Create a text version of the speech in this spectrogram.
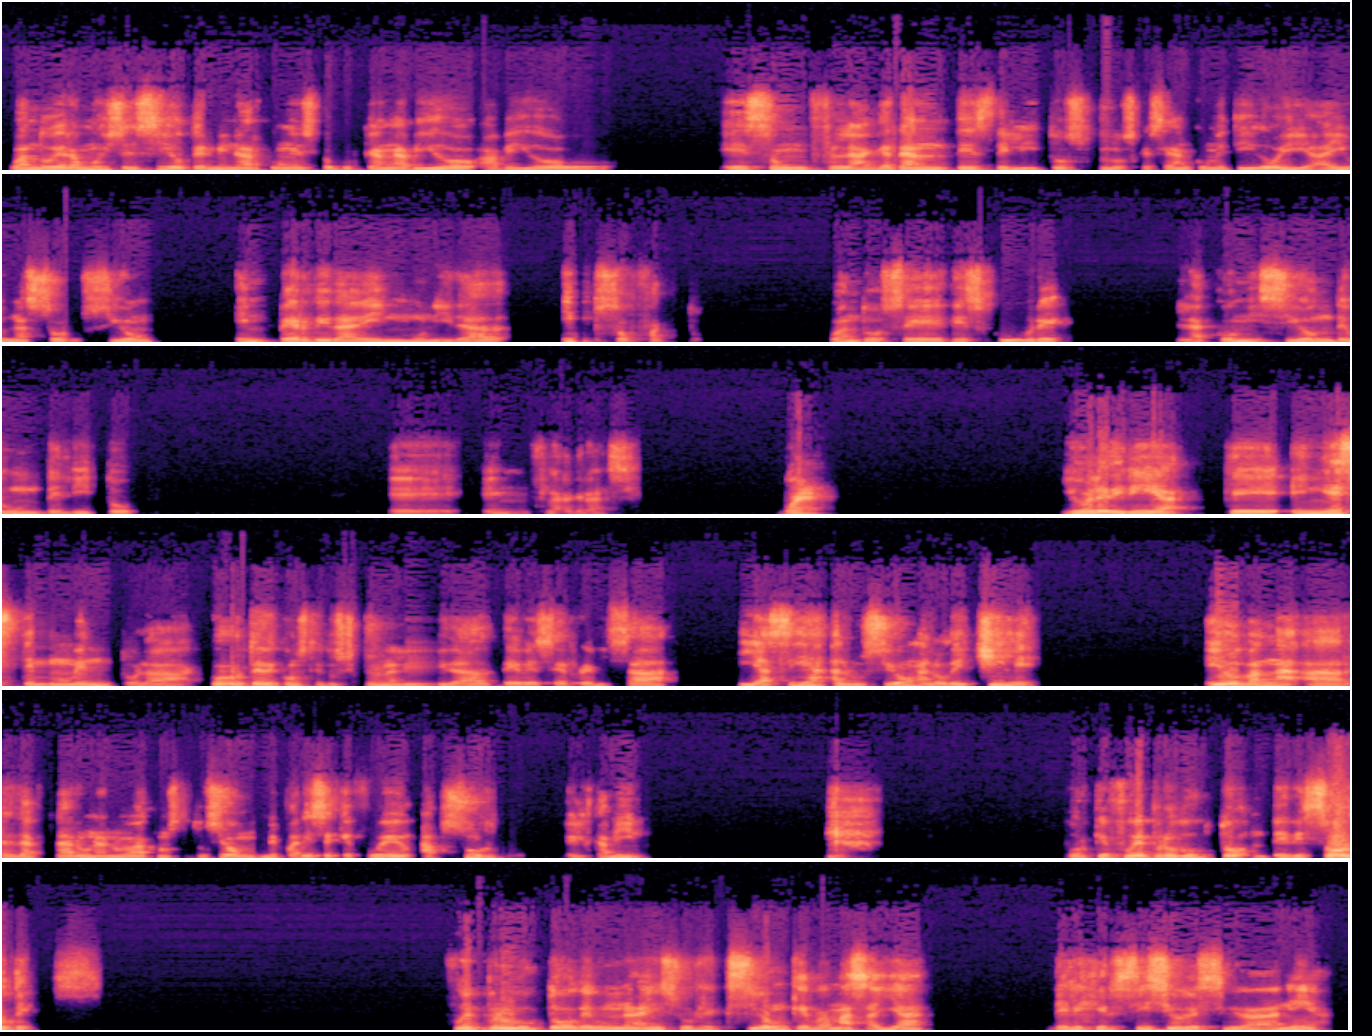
cuando era muy sencillo terminar con esto porque han habido, ha habido son flagrantes delitos los que se han cometido y hay una solución en pérdida de inmunidad ipso facto cuando se descubre la comisión de un delito eh, en flagrancia. Bueno, yo le diría que en este momento la Corte de Constitucionalidad debe ser revisada y hacía alusión a lo de Chile ellos van a, redactar una nueva constitución. Me parece que fue absurdo el camino, porque fue producto de desórdenes, fue producto de una insurrección que va más allá del ejercicio de ciudadanía.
